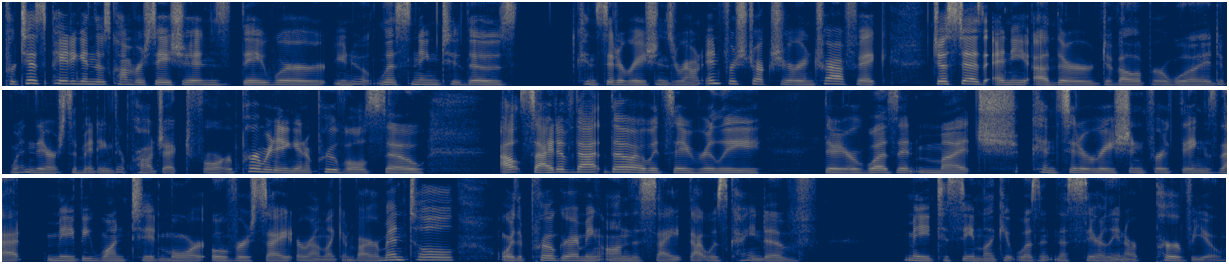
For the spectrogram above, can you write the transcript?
participating in those conversations. They were, you know, listening to those considerations around infrastructure and traffic, just as any other developer would when they're submitting their project for permitting and approvals. So, outside of that, though, I would say really there wasn't much consideration for things that maybe wanted more oversight around like environmental or the programming on the site that was kind of made to seem like it wasn't necessarily in our purview.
